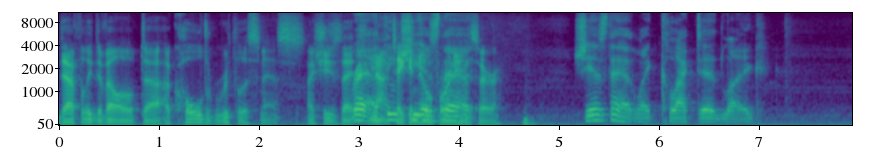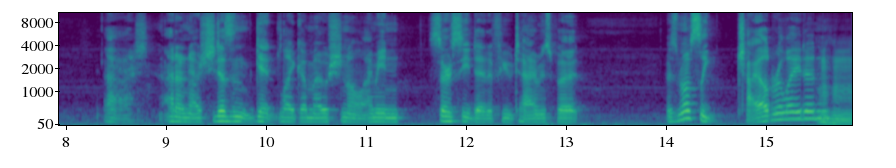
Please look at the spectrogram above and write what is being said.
definitely developed uh, a cold ruthlessness. Like she's that Right, not taking no for an answer. She has that like collected like uh, I don't know. She doesn't get like emotional. I mean, Cersei did a few times, but it was mostly child related. Mm-hmm.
